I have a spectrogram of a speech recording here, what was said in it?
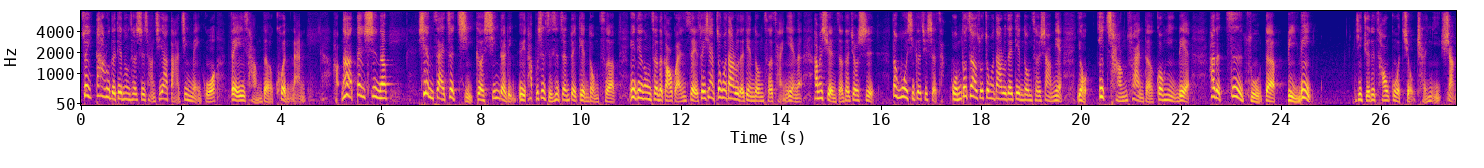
所以大陆的电动车市场其实要打进美国非常的困难。好，那但是呢，现在这几个新的领域，它不是只是针对电动车，因为电动车的高关税，所以现在中国大陆的电动车产业呢，他们选择的就是到墨西哥去设厂。我们都知道说，中国大陆在电动车上面有一长串的供应链，它的自主的比例其实绝对超过九成以上。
